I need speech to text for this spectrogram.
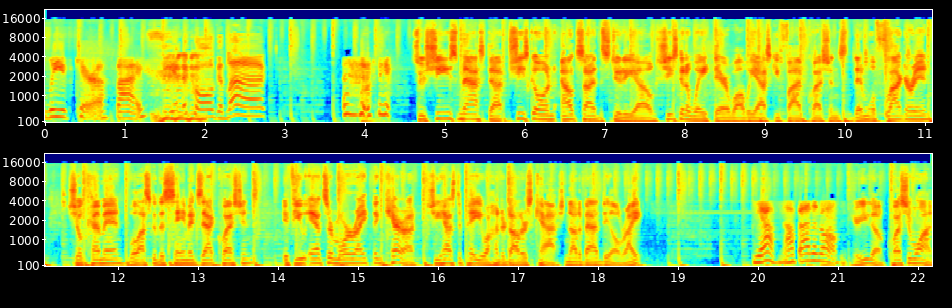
Leave, Kara. Bye. See you, Nicole. Good luck. So she's masked up. She's going outside the studio. She's going to wait there while we ask you five questions. Then we'll flag her in. She'll come in. We'll ask her the same exact questions. If you answer more right than Kara, she has to pay you $100 cash. Not a bad deal, right? yeah, not bad at all. Here you go. Question one.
